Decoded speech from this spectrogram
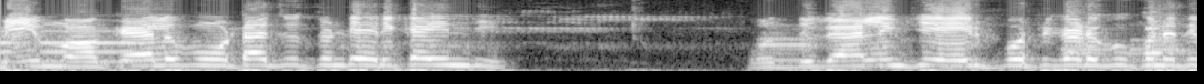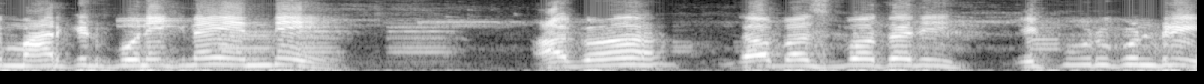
మీ మొక్కలు మూటా చూస్తుంటే ఎరికైంది. పొద్దుగాల నుంచి ఎయిర్పోర్ట్ కడుక్కున్నది మార్కెట్ పోనీకినా ఏంది? అగో గా బస్ పోతుంది ఎక్కువ ఊరుకుండ్రి.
